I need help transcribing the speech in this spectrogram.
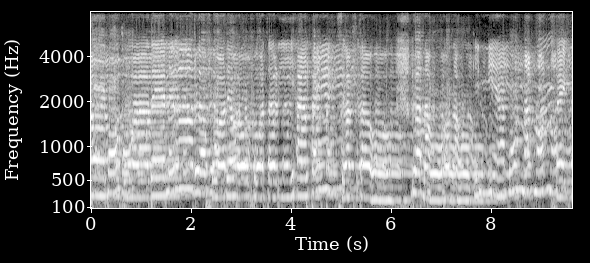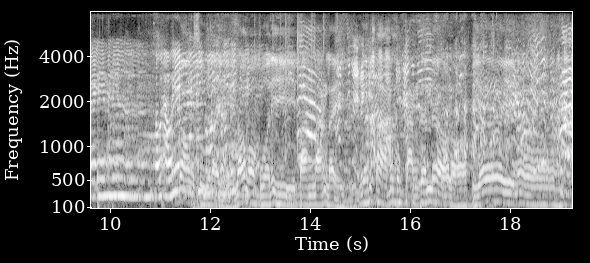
เอาพ่อผัวดเนื้อเรือผัวเดียวเอาปวดจะรีอาแป้งเสือกเจ้าเรือเน่าเหน่ากินเงียกุ้นมักนอนแตกงเดเนื้อเขาเอาเองร้องสู้ไหลร้องออกบัวนี่ปานล้างไหลเรื่องตามันตกกลางเส้นแล้อหล่อเปียเอ้ยะ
